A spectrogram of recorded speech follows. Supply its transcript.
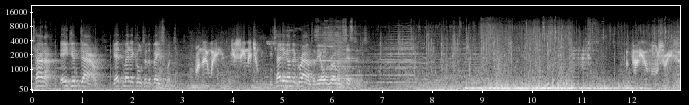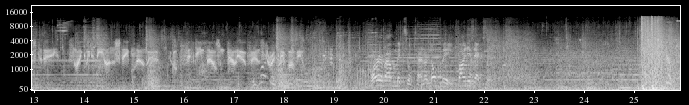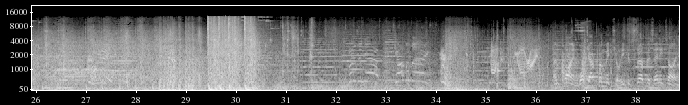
Tanner, agent down. Get medical to the basement. On their way. Do you see Mitchell? He's heading underground to the old Roman cisterns. Paleo horse races today. It's likely to be unstable down there. You've got 15,000 Palio fans directly above you. Worry about Mitchell, Tanner, not me. Find his exit. Bond, you all right? I'm fine. Watch out for Mitchell. He could surface any time.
